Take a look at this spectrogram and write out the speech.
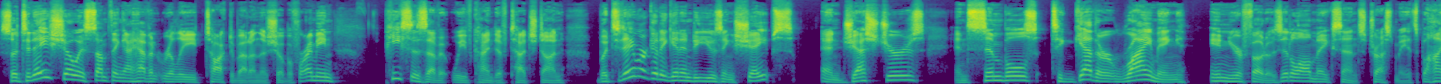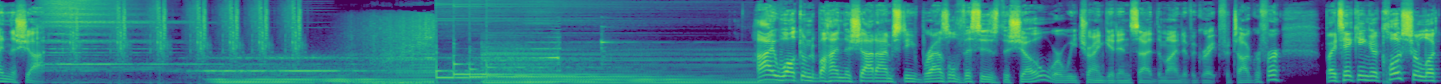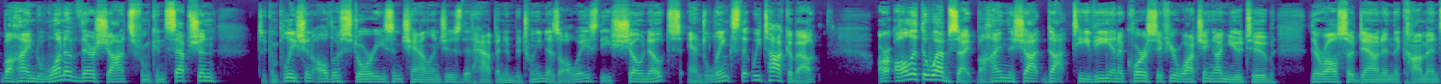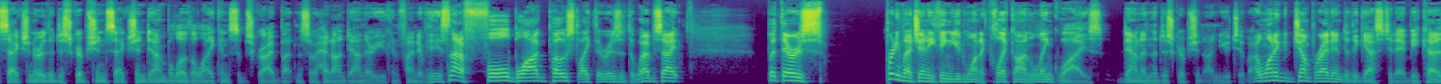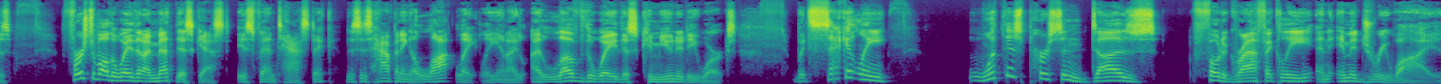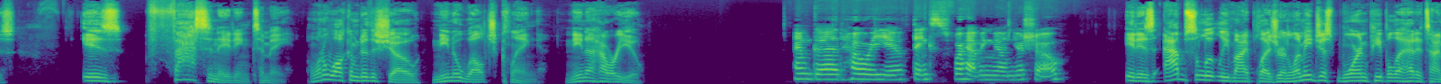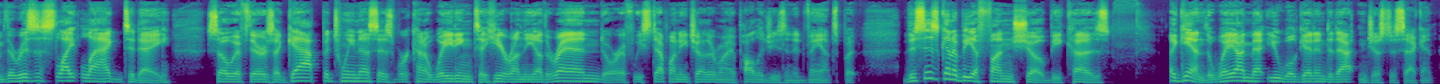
So today's show is something I haven't really talked about on the show before. I mean, pieces of it we've kind of touched on, but today we're going to get into using shapes and gestures and symbols together rhyming in your photos. It'll all make sense. Trust me, it's behind the shot. Hi, welcome to Behind the Shot. I'm Steve Brazill. This is the show where we try and get inside the mind of a great photographer by taking a closer look behind one of their shots from conception to completion, all those stories and challenges that happen in between. As always, the show notes and links that we talk about are all at the website, behindtheshot.tv. And of course, if you're watching on YouTube, they're also down in the comment section or the description section down below the like and subscribe button. So head on down there. You can find everything. It's not a full blog post like there is at the website, but there's pretty much anything you'd want to click on link wise down in the description on YouTube. I want to jump right into the guest today because, first of all, the way that I met this guest is fantastic. This is happening a lot lately, and I, I love the way this community works. But secondly, what this person does photographically and imagery wise is fascinating to me. I want to welcome to the show Nina Welch Kling. Nina, how are you? I'm good. How are you? Thanks for having me on your show. It is absolutely my pleasure. And let me just warn people ahead of time there is a slight lag today. So if there's a gap between us as we're kind of waiting to hear on the other end, or if we step on each other, my apologies in advance. But this is going to be a fun show because, again, the way I met you, we'll get into that in just a second.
